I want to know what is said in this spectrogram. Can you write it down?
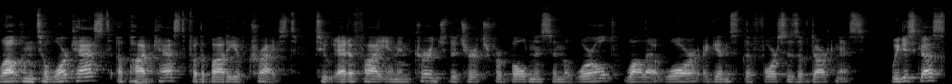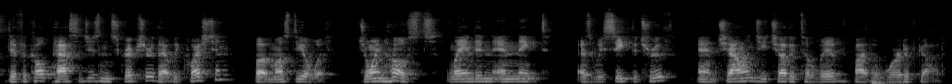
Welcome to Warcast, a podcast for the body of Christ, to edify and encourage the church for boldness in the world while at war against the forces of darkness. We discuss difficult passages in Scripture that we question but must deal with. Join hosts Landon and Nate as we seek the truth and challenge each other to live by the Word of God.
